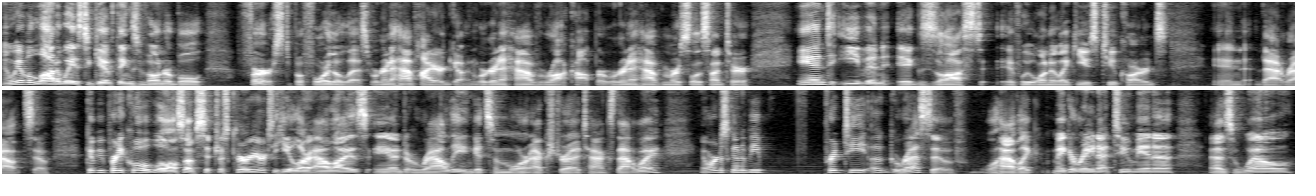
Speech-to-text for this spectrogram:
And we have a lot of ways to give things vulnerable first before the list. We're going to have Hired Gun. We're going to have Rockhopper. We're going to have Merciless Hunter and even Exhaust if we want to like use two cards in that route. So could be pretty cool. We'll also have Citrus Courier to heal our allies and rally and get some more extra attacks that way. And we're just going to be pretty aggressive. We'll have like Make It Rain at 2 mana as well.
